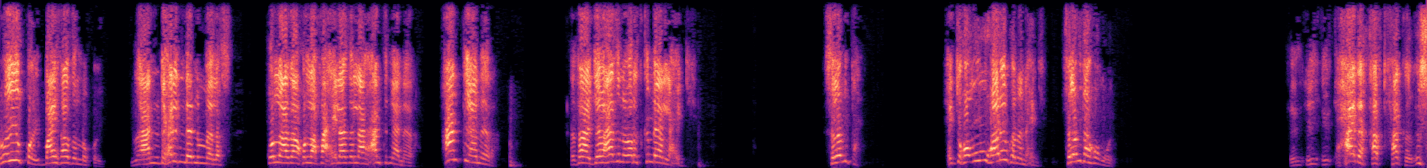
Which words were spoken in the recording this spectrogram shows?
ርኡይ እኮ እዩ ባይታ ዘሎ እኮ እዩ እንድሕር እንደንመለስ ኩላ እዛ ኩላ ፋሒላ ዘላ ሓንቲ እያ ነራ ሓንቲ እያ ነራ እታ ጀብሃ ዝነበረት ክንደይ ኣላ ሕጂ ስለምንታይ ሕጂ ከምኡ ምኳኑ ይኮነን ሕጂ ስለምንታይ ከምኡ ሓደ ካብቲ ፋክተር እሱ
